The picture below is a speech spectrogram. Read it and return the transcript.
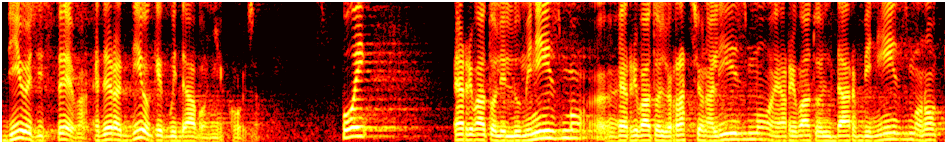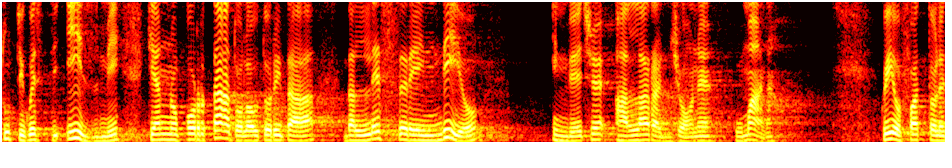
Dio esisteva ed era Dio che guidava ogni cosa. Poi è arrivato l'illuminismo, eh, è arrivato il razionalismo, è arrivato il darwinismo, no? tutti questi ismi che hanno portato l'autorità dall'essere in Dio invece alla ragione umana. Qui ho fatto le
